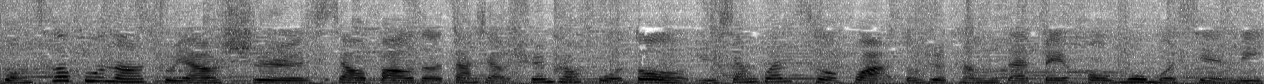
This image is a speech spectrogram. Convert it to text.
广策部呢，主要是校报的大小宣传活动与相关策划，都是他们在背后默默献力。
